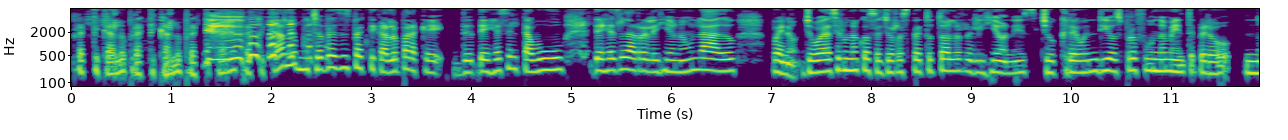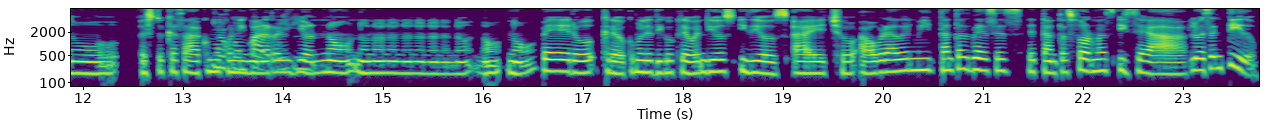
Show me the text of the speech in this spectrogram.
practicarlo, practicarlo, practicarlo, practicarlo. Muchas veces practicarlo para que de- dejes el tabú, dejes la religión a un lado. Bueno, yo voy a decir una cosa, yo respeto todas las religiones, yo creo en Dios profundamente, pero no estoy casada como No con ninguna religión. No, no, no, no, no, no, no, no, no, no, no. Pero creo, como les digo, creo en Dios y Dios ha hecho, ha obrado en mí tantas veces, de tantas formas y se ha, lo he sentido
